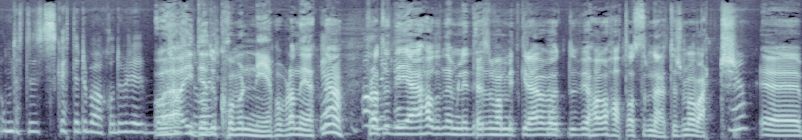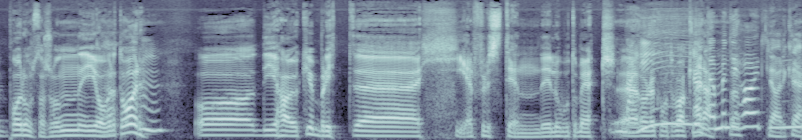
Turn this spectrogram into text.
om dette skvetter tilbake. og du blir... Å ja, Idet du kommer ned på planeten, ja. Ja, For at det jeg hadde nemlig det som var mitt greie, var at vi har jo hatt astronauter som har vært Ja. eh, på romstasjonen i over et år. Og de har jo ikke blitt eh, helt fullstendig lobotomert eh, når de kommer tilbake. Nei, men de har De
